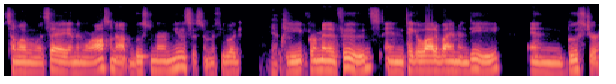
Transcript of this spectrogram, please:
some of them would say and then we're also not boosting our immune system. If you look yeah. if you eat fermented foods and take a lot of vitamin d and boost your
